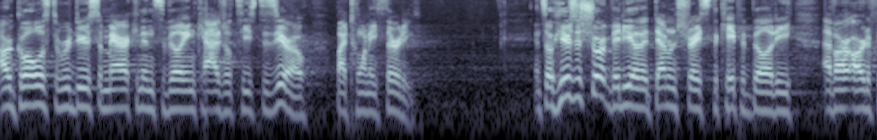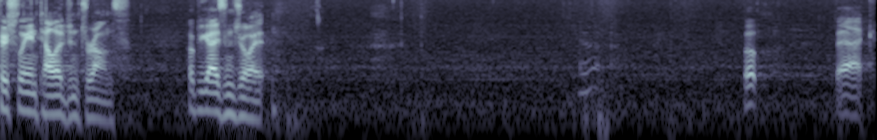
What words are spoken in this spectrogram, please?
Our goal is to reduce American and civilian casualties to zero by 2030. And so here's a short video that demonstrates the capability of our artificially intelligent drones. Hope you guys enjoy it. Oh, back.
